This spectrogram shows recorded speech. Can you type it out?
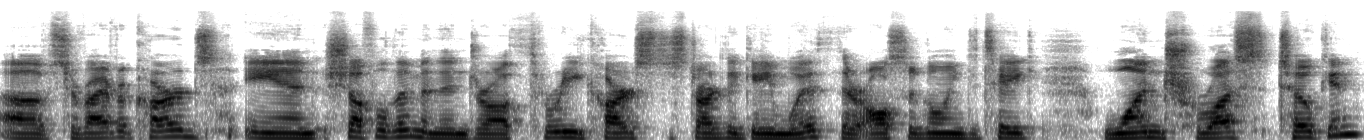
of survivor cards and shuffle them and then draw three cards to start the game with. They're also going to take one trust token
